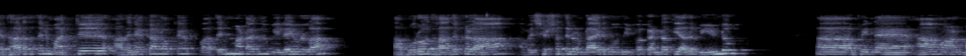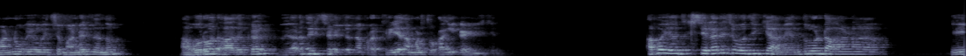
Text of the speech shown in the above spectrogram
യഥാർത്ഥത്തിൽ മറ്റ് അതിനേക്കാളൊക്കെ പതിന്മടങ്ങ് വിലയുള്ള അപൂർവ ധാതുക്കൾ ആ അവശിഷ്ടത്തിൽ ഉണ്ടായിരുന്നു എന്ന് ഇപ്പൊ കണ്ടെത്തി. അത് വീണ്ടും പിന്നെ ആ മണ്ണ് ഉപയോഗിച്ച് മണ്ണിൽ നിന്നും അപൂർവ ധാതുക്കൾ വേർതിരിച്ചെടുക്കുന്ന പ്രക്രിയ നമ്മൾ തുടങ്ങിക്കഴിഞ്ഞിരിക്കുന്നു. അപ്പൊ ചിലര് ചിലർ ചോദിക്കാം എന്തുകൊണ്ടാണ് ഈ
